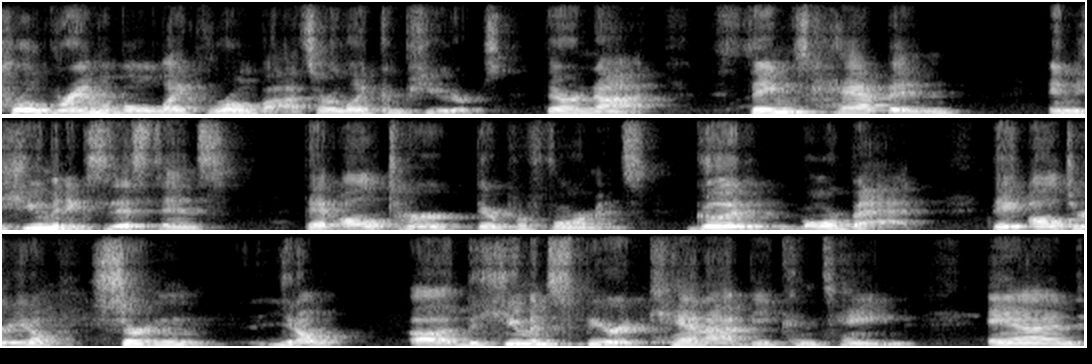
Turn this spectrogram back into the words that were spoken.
programmable like robots or like computers. They're not. Things happen in the human existence that alter their performance, good or bad. They alter, you know, certain, you know, uh, the human spirit cannot be contained. And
